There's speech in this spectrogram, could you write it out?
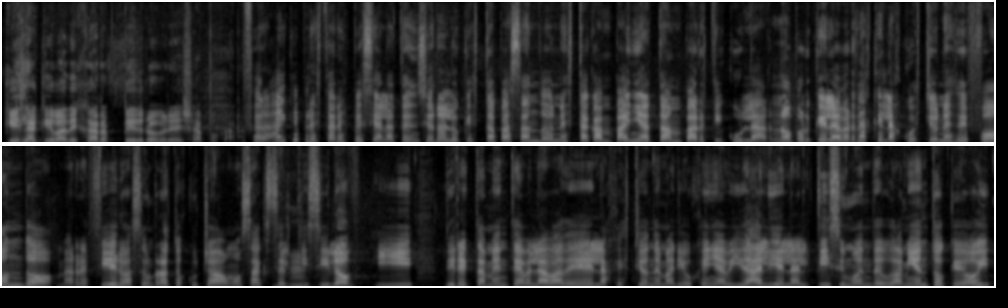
que es la que va a dejar Pedro Breyapocar. Fer, hay que prestar especial atención a lo que está pasando en esta campaña tan particular, ¿no? Porque la verdad es que las cuestiones de fondo, me refiero, hace un rato escuchábamos a Axel. Kicillof y directamente hablaba de la gestión de María Eugenia Vidal y el altísimo endeudamiento que hoy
